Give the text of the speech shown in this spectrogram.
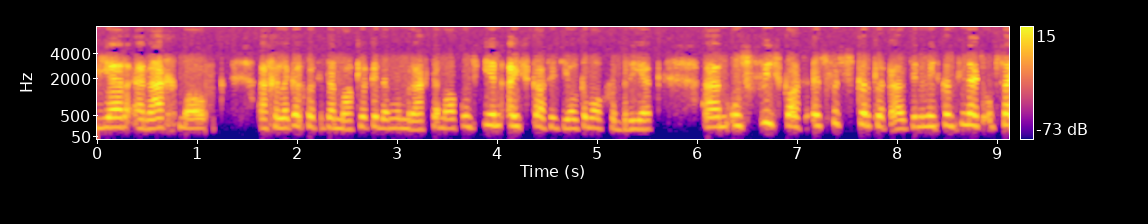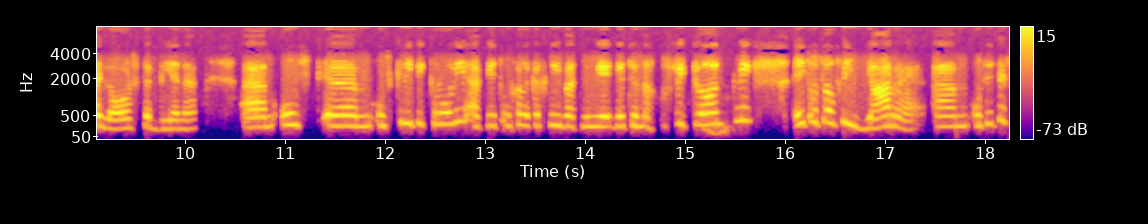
weer regmaak En gelukkig was dit 'n maklike ding om reg te maak. Ons een yskas het heeltemal gebreek. Ehm um, ons vrieskas is verskriklik oud en mense kan sien hy's op sy laaste bene. Ehm um, ons ehm um, ons creepy crawly, ek weet ongelukkig nie wat noem jy dit in Afrikaans nie. Het ons al vir jare. Ehm um, ons het 'n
